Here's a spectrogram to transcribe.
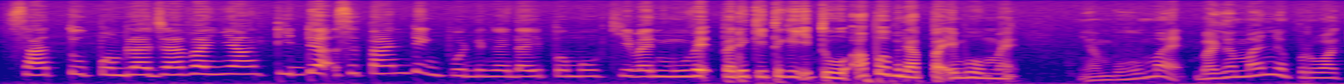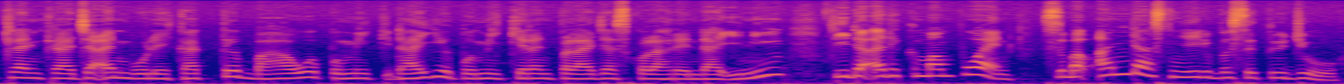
satu pembelajaran yang tidak setanding pun dengan daya pemikiran murid pada kita itu. Apa pendapat Yang berhormat? Yang berhormat, bagaimana perwakilan kerajaan boleh kata bahawa pemik- daya pemikiran pelajar sekolah rendah ini tidak ada kemampuan? Sebab anda sendiri bersetuju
